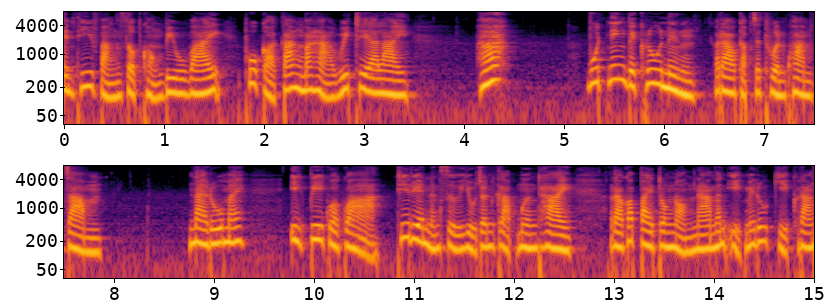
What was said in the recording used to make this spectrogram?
เป็นที่ฝังศพของบิลไว้ ผู้ก่อตั้งมหาวิทยาลัย ฮะวูดนิ่งไปครู่หนึ่งราวกับจะทวนความจำนายรู้ไหม อีกปีกว่าๆที่เรียนหนังสืออยู่จนกลับเมืองไทย เราก็ไปตรงหนองน้ำนั้นอีกไม่รู้กี่ครั้ง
